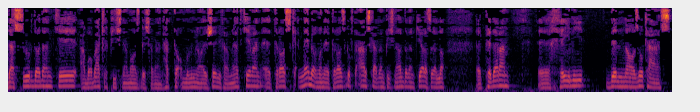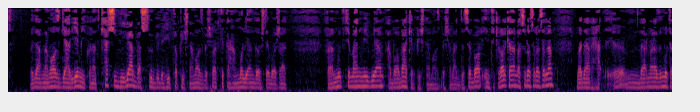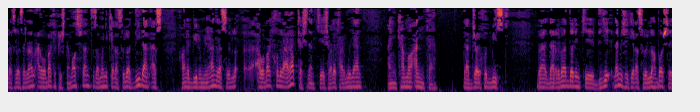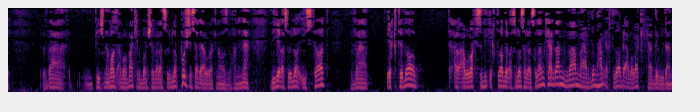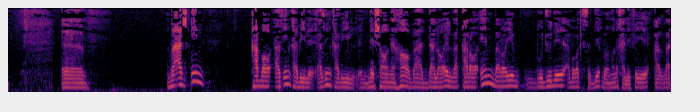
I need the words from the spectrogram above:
دستور دادن که ابابکر پیش نماز بشوند. حتی ام المؤمنین عایشه میفرماید که من اعتراض نه به عنوان اعتراض گفته عرض کردم پیشنهاد دادم که یا رسول الله پدرم خیلی دل نازک است و در نماز گریه می کند کسی دیگر دستور بدهید تا پیش نماز بشود که تحملی آن داشته باشد. فرمود که من می‌گویم ابابکر پیش نماز بشود. دو سه بار این تکرار کردن رسول الله صلی الله علیه و و در در مرز موت رسول الله صلی الله علیه و ابابکر پیش نماز شدن تا زمانی که رسول الله دیدن از خانه بیرون میان رسول الله ابابکر خود را عقب کشیدن که اشاره فرمودن ان کما انت در جای خود بیست. و در روایت داریم که دیگه نمیشه که رسول الله باشه و پیش نماز ابابکر باشه و رسول الله پشت سر ابابکر نماز بخونه. نه. دیگه رسول الله ایستاد و اقتدا ابوبکر صدیق اقتدا به رسول الله صلی الله علیه و سلم کردن و مردم هم اقتدا به ابوبکر کرده بودند و از این قبا از این قبیل از این قبیل نشانه ها و دلایل و قرائن برای وجود ابوبکر صدیق به عنوان خلیفه اول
